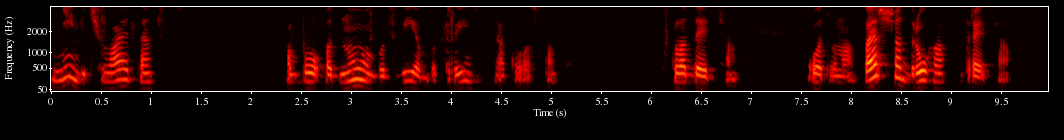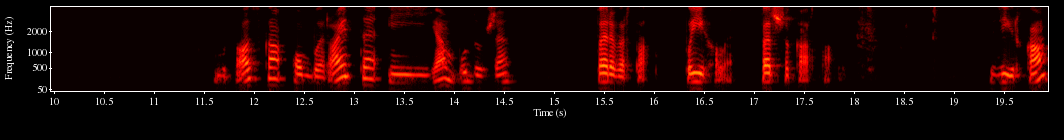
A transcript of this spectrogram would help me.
і відчуваєте або одну, або дві, або три, як у вас там складеться. От вона, перша, друга, третя. Будь ласка, обирайте, і я буду вже перевертати. Поїхали. Перша карта зірка,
